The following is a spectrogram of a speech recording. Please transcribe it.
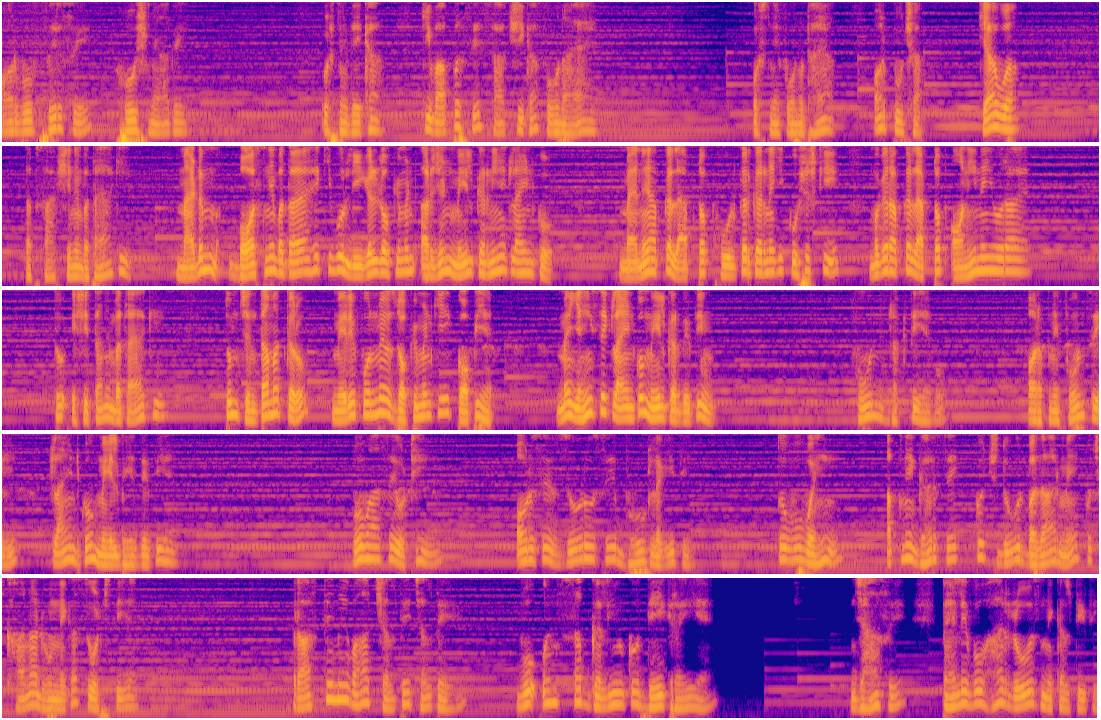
और वो फिर से होश में आ गई। उसने देखा कि वापस से साक्षी का फ़ोन आया है। उसने फ़ोन उठाया और पूछा, क्या हुआ? तब साक्षी ने बताया कि मैडम, बॉस ने बताया है कि वो लीगल डॉक्यूमेंट अर्जेंट मेल करनी है क्लाइंट को। मैंने आपका लैपटॉप खोलकर करने की कोशिश की, मगर आपका लैपटॉप ऑन ही नहीं हो रहा है। तो इशिता ने बताया कि तुम चिंता मत करो, मेरे फ़ोन में उस डॉक्यूमेंट की एक कॉपी है। मैं यहीं से क्लाइंट को मेल कर देती हूँ। फ़ोन रखती है वो, और अपने फ़ोन से ही क्लाइंट को मेल भेज देती है। वो वहाँ से उठी और उसे जोरों से भूख लगी थी। तो वो वहीं अपने घर से कुछ दूर बाज़ार में कुछ खाना ढूँढने का सोचती है। रास्ते में वहाँ चलते चलते वो उन सब गलियों को देख रही है, जहाँ से पहले वो हर रोज निकलती थी।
